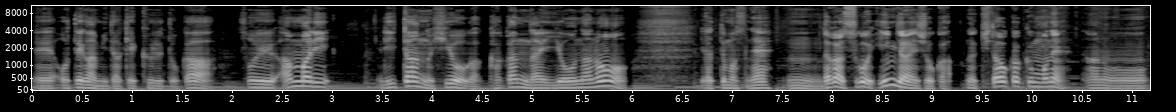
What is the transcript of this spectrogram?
えー、お手紙だけ来るとかそういうあんまりリターンの費用がかかんないようなのをやってますね。うん。だからすごいいいんじゃないでしょうか。か北岡くんもね、あのー、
